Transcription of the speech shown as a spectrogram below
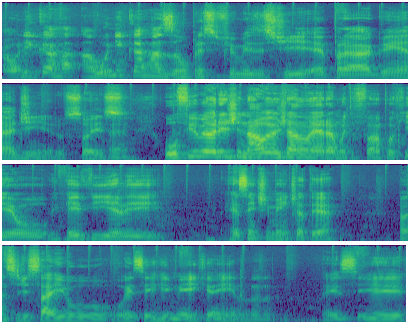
A única, a única razão pra esse filme existir é pra ganhar dinheiro, só isso. É. O filme original eu já não era muito fã, porque eu revi ele recentemente até, antes de sair o- esse remake aí, esse,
